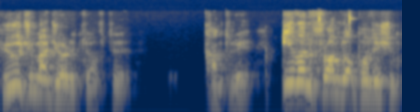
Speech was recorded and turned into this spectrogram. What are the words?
huge majority of the country, even from the opposition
